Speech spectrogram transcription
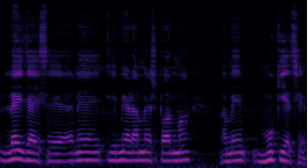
લઈ જાય છે અને એ મેળામાં, સ્ટોલમાં અમે મૂકીએ છીએ.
